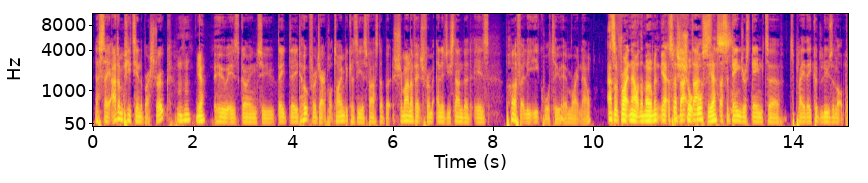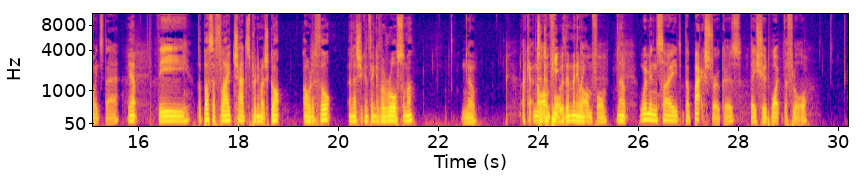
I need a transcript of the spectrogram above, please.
let's say Adam Peaty in the breaststroke, hmm Yeah. who is going to they they'd hope for a jackpot time because he is faster, but Shymanovich from Energy Standard is perfectly equal to him right now. As of right now, at the moment, yeah, So especially that- short course, yes. that's a dangerous game to to play. They could lose a lot of points there. Yep. The The butterfly Chad's pretty much got, I would have thought, unless you can think of a Roar summer. no, Okay, not to compete form, with him anyway. Not on form. No. Women's side, the backstrokers, they should wipe the floor.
